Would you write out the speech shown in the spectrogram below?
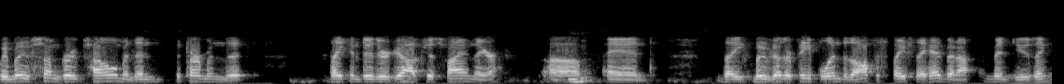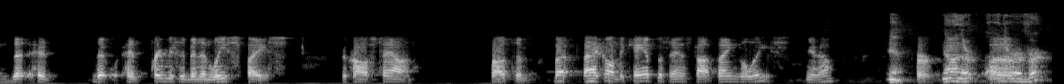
we moved some groups home and then determined that they can do their job just fine there. Um, mm-hmm. And they moved other people into the office space they had been uh, been using that had that had previously been in lease space across town. Brought them back onto campus and stopped paying the lease. You know. Yeah. now on the on the uh, reverse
